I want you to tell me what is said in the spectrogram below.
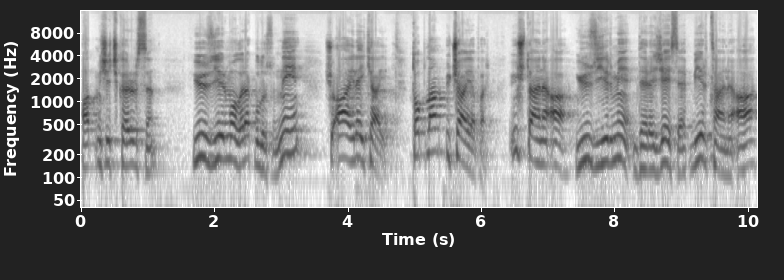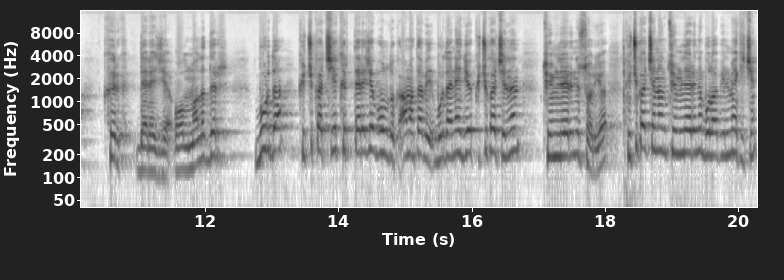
60'ı çıkarırsın. 120 olarak bulursun. Neyi? Şu A ile 2A'yı. Toplam 3A yapar. 3 tane A 120 derece ise bir tane A 40 derece olmalıdır. Burada küçük açıyı 40 derece bulduk ama tabi burada ne diyor? Küçük açının tümlerini soruyor. Küçük açının tümlerini bulabilmek için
